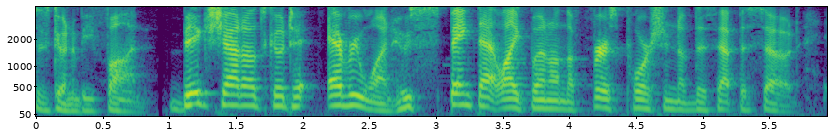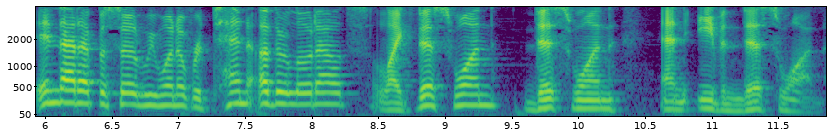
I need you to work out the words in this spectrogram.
is going to be fun. Big shoutouts go to everyone who spanked that like button on the first portion of this episode. In that episode, we went over 10 other loadouts, like this one, this one, and even this one.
